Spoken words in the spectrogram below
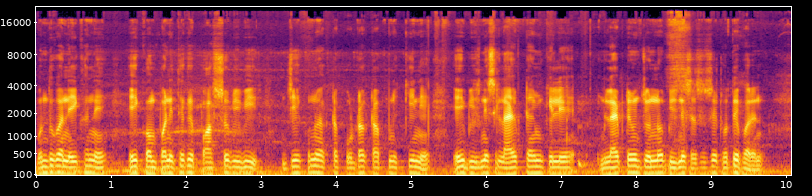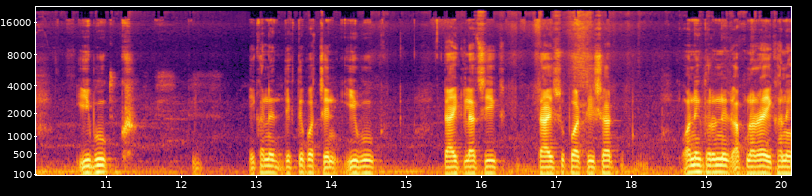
বন্ধুগণ এইখানে এই কোম্পানি থেকে পাঁচশো বিবির যে কোনো একটা প্রোডাক্ট আপনি কিনে এই বিজনেসে লাইফ টাইম কেলে লাইফ টাইমের জন্য বিজনেস অ্যাসোসিয়েট হতে পারেন ইবুক এখানে দেখতে পাচ্ছেন ebook tie classic tie super T shirt অনেক ধরনের আপনারা এখানে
